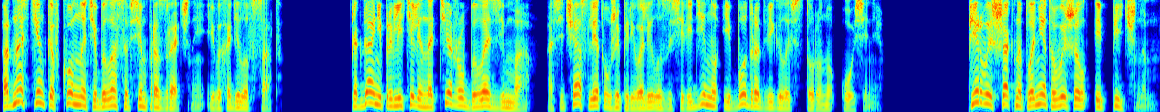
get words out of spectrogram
Одна стенка в комнате была совсем прозрачной и выходила в сад. Когда они прилетели на Терру, была зима, а сейчас лето уже перевалило за середину и бодро двигалось в сторону осени. Первый шаг на планету вышел эпичным.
